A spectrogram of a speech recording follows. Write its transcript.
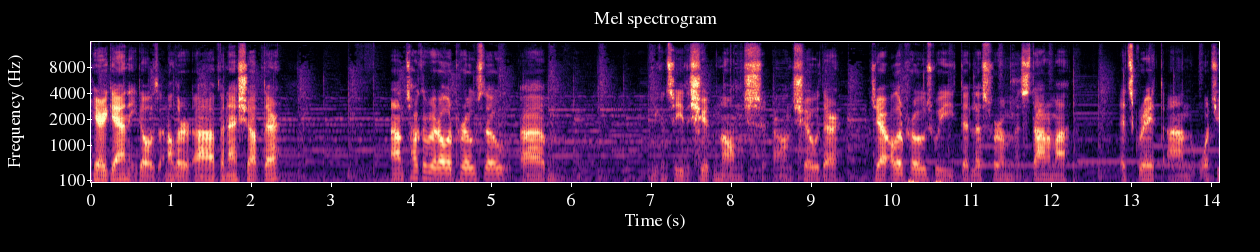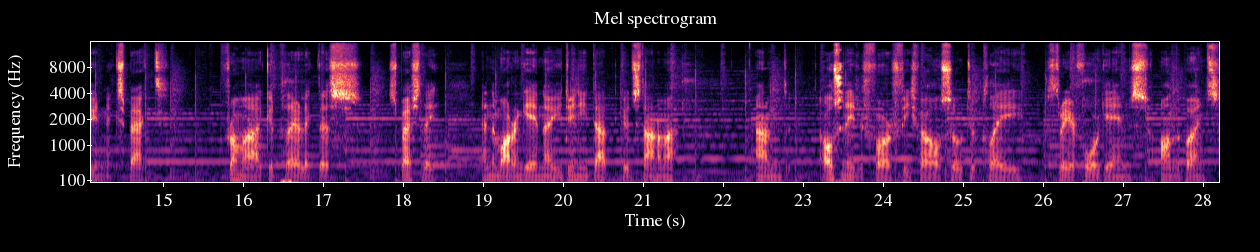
Here again, he does another finesse shot there. And talking about other pros though, um, you can see the shooting on sh on show there. But yeah, other pros we did list for him is Stanima, it's great. And what you can expect from a good player like this especially in the modern game? Now you do need that good stamina. And also need it for FIFA also to play three or four games on the bounce.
